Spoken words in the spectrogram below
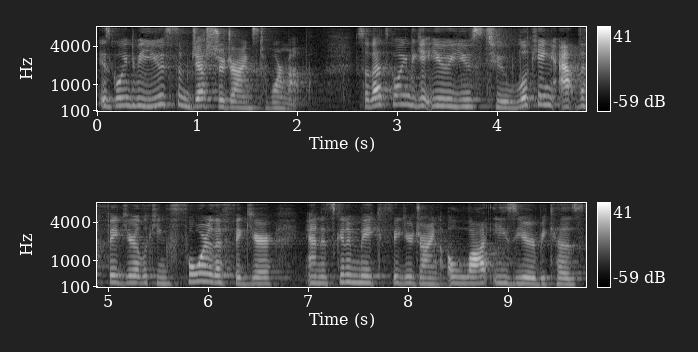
is going to be use some gesture drawings to warm up. So that's going to get you used to looking at the figure, looking for the figure, and it's gonna make figure drawing a lot easier because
